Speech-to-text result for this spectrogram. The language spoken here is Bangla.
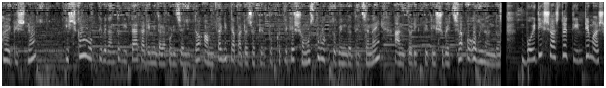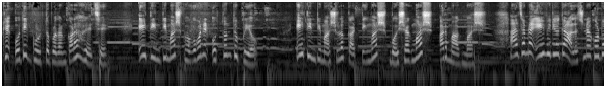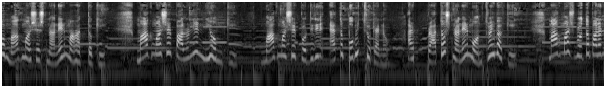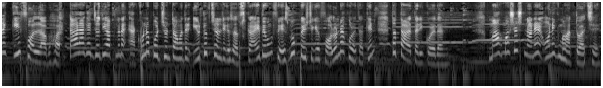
হরে কৃষ্ণ। ইস্কন ভক্তি বেদান্ত গীতা একাডেমি দ্বারা পরিচালিত আমতা গীতা পাঠচক্রের পক্ষ থেকে সমস্ত ভক্তবৃন্দদের জানাই আন্তরিক প্রীতি, শুভেচ্ছা ও অভিনন্দন। বৈদিক শাস্ত্রের তিনটি মাসকে অধিক গুরুত্ব প্রদান করা হয়েছে। এই তিনটি মাস ভগবানের অত্যন্ত প্রিয়। এই তিনটি মাস হলো কার্তিক মাস, বৈশাখ মাস আর মাঘ মাস। আজ আমরা এই ভিডিওতে আলোচনা করব মাঘ মাসের স্নানের মাহাত্ম কি। মাঘ মাসের পালনের নিয়ম কি। মাঘ মাসের প্রতিদিন এত পবিত্র কেন? আর প্রাত স্নানের মন্ত্রই বা কি? মাঘ মাস ব্রত পালনে কি ফল লাভ হয়? তার আগে যদি আপনারা এখনও পর্যন্ত আমাদের ইউটিউব চ্যানেলটিকে সাবস্ক্রাইব এবং ফেসবুক পেজটিকে ফলো না করে থাকেন, তো তাড়াতাড়ি করে দেন। মাঘ মাসের স্নানের অনেক মাহাত্ম আছে।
